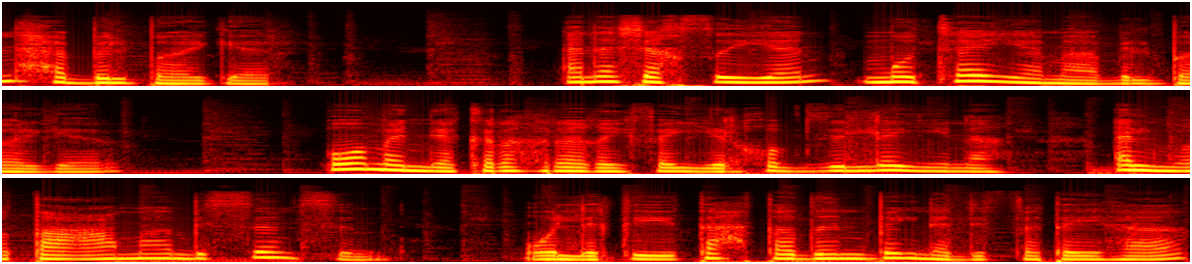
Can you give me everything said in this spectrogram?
نحب البرجر. أنا شخصيا متيمة بالبرجر. ومن يكره رغيفي الخبز اللينة المطعمة بالسمسم والتي تحتضن بين دفتيها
